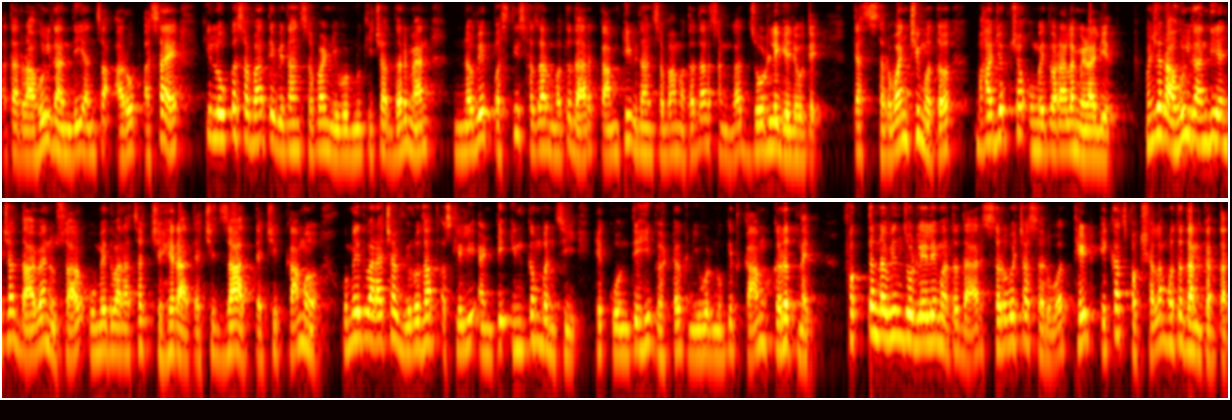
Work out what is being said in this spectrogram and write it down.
आता राहुल गांधी यांचा आरोप असा आहे की लोकसभा ते विधानसभा निवडणुकीच्या दरम्यान नवे पस्तीस हजार मतदार कामठी विधानसभा मतदारसंघात जोडले गेले होते. त्या सर्वांची मतं भाजपच्या उमेदवाराला मिळाली आहेत म्हणजे राहुल गांधी यांच्या दाव्यानुसार उमेदवाराचा चेहरा त्याची जात त्याची कामं उमेदवाराच्या विरोधात असलेली अँटी इन्कम्बन्सी हे कोणतेही घटक निवडणुकीत काम करत नाहीत. फक्त नवीन जोडलेले मतदार सर्वच्या सर्व थेट एकाच पक्षाला मतदान करतात.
